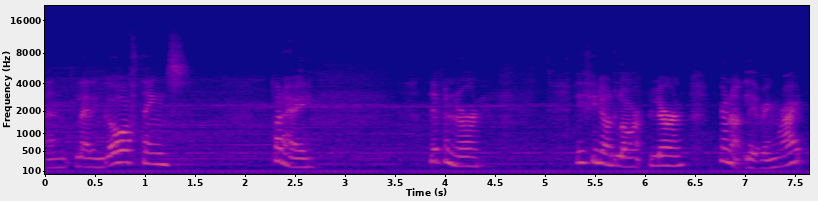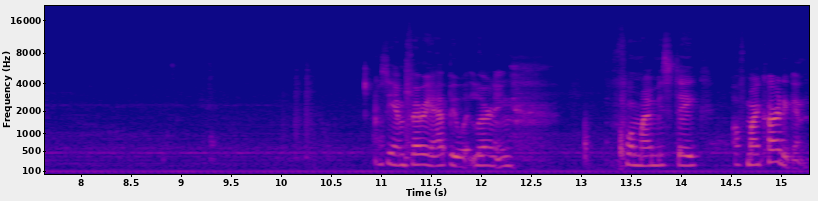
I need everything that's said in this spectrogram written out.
and letting go of things. But hey, live and learn. If you don't learn, you're not living, right? See, I'm very happy with learning for my mistake of my cardigan.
